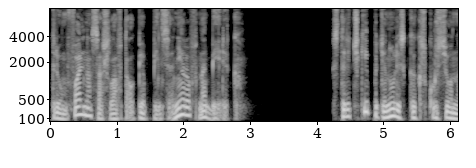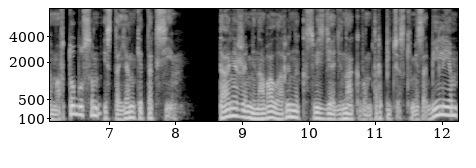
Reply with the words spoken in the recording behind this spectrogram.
триумфально сошла в толпе пенсионеров на берег. Старички потянулись к экскурсионным автобусам и стоянке такси. Таня же миновала рынок с везде одинаковым тропическим изобилием,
